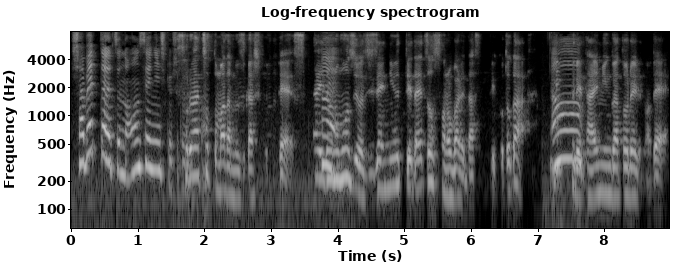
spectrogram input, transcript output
喋ったやつの音声認識をしてくそれはれるんですか？ちょっとまだ難しくって、スライドの文字を事前に打ってたやつをその場で出すっていうことが、クリックでタイミングが取れるので、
